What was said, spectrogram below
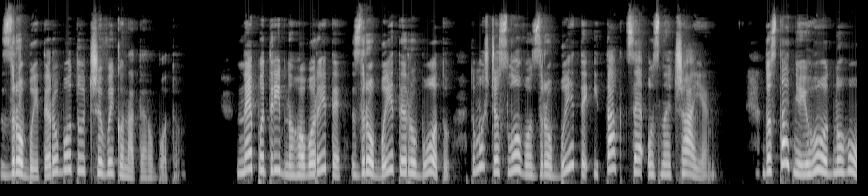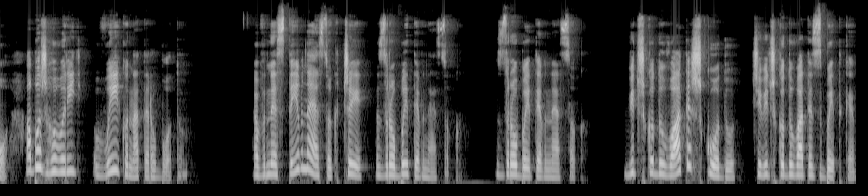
Зробити роботу чи виконати роботу. Не потрібно говорити зробити роботу, тому що слово зробити і так це означає. Достатньо його одного, або ж говоріть виконати роботу. Внести внесок чи зробити внесок. Зробити внесок. Відшкодувати шкоду чи відшкодувати збитки.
